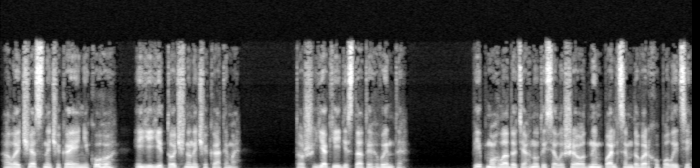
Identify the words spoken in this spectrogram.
але час не чекає нікого, і її точно не чекатиме. Тож як їй дістати гвинта? Піп могла дотягнутися лише одним пальцем до верху полиці.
